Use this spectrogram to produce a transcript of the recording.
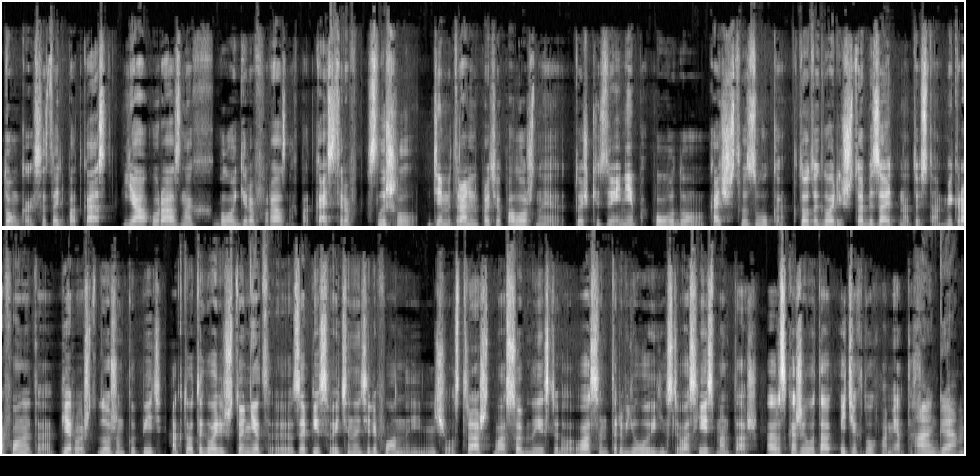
том, как создать подкаст, я у разных блогеров, у разных подкастеров слышал диаметрально противоположные точки зрения по поводу качества качество звука. Кто-то говорит, что обязательно, то есть там микрофон это первое, что должен купить, а кто-то говорит, что нет, э, записывайте на телефон, и ничего страшного, особенно если у вас интервью и если у вас есть монтаж. Расскажи вот о этих двух моментах. Ага.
